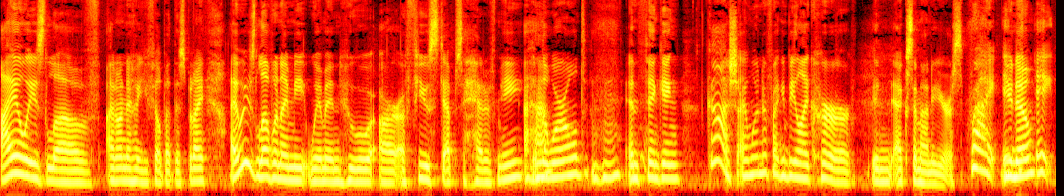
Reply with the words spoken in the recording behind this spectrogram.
I always love I don't know how you feel about this, but I, I always love when I meet women who are a few steps ahead of me Uh-huh. in the world Mm-hmm. and thinking, gosh, I wonder if I can be like her in X amount of years. Right. You It- know? it,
